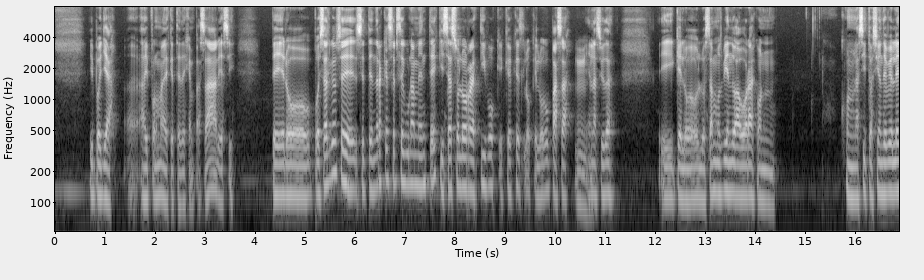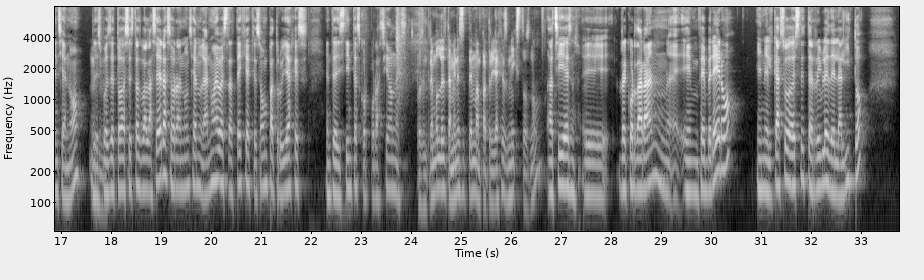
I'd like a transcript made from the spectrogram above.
Y pues ya, ah, hay forma de que te dejen pasar y así. Pero pues algo se, tendrá que hacer seguramente, quizás solo reactivo, que creo que es lo que luego pasa en la ciudad. Y que lo, lo estamos viendo ahora con, con la situación de violencia, ¿no? Después de todas estas balaceras, ahora anuncian la nueva estrategia que son patrullajes entre distintas corporaciones. Pues entrémosle también ese tema, patrullajes mixtos, ¿no? Así es. Eh, recordarán eh, en febrero, en el caso de este terrible del Alito,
